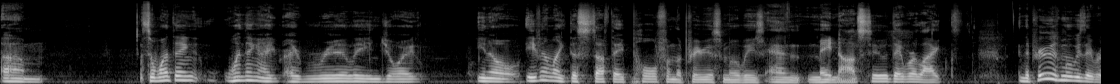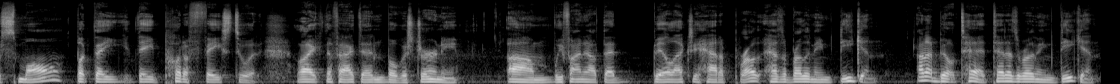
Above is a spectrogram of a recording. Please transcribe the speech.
Um. So one thing, one thing I, I really enjoyed, you know, even like the stuff they pulled from the previous movies and made nods to, they were like, in the previous movies they were small, but they they put a face to it, like the fact that in Bogus Journey, um, we find out that Bill actually had a brother has a brother named Deacon. Oh, not Bill, Ted. Ted has a brother named Deacon.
